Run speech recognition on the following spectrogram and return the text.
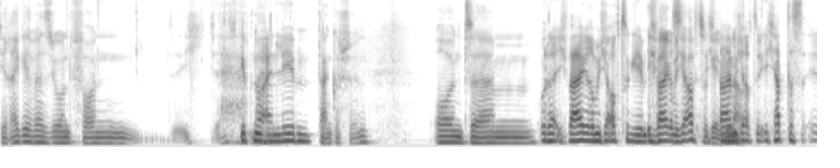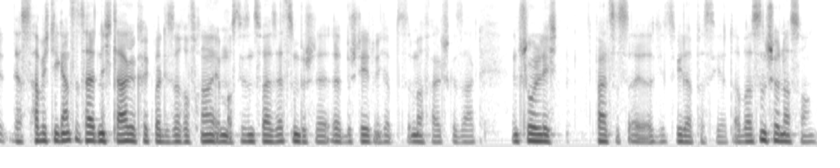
die Reggae-Version von ich, Es gibt nur ein Leben. Dankeschön. Und ähm, Oder ich weigere mich aufzugeben. Ich weigere mich Das- aufzugeben, Ich, weigere mich genau. aufzu- ich habe das, das habe ich die ganze Zeit nicht klar gekriegt, weil dieser Refrain eben aus diesen zwei Sätzen äh, besteht und ich habe das immer falsch gesagt. Entschuldigt, falls es äh, jetzt wieder passiert. Aber es ist ein schöner Song.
